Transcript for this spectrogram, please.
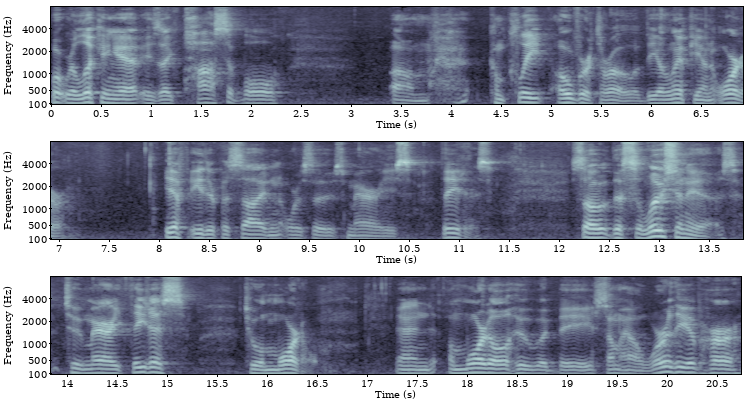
What we're looking at is a possible um, complete overthrow of the Olympian order if either Poseidon or Zeus marries Thetis. So the solution is to marry Thetis to a mortal, and a mortal who would be somehow worthy of her,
